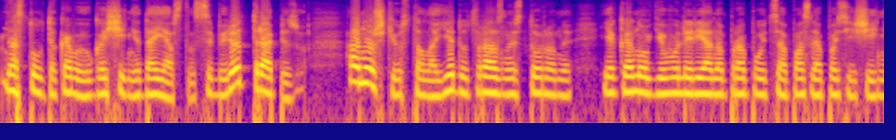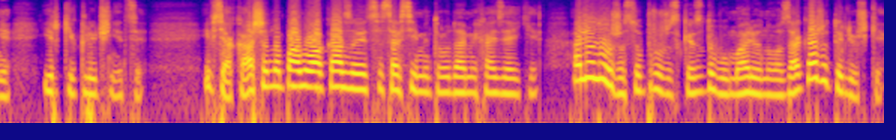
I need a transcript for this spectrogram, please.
на стол таковое угощение до явства, соберет трапезу, а ножки у стола едут в разные стороны, яко ноги у валерьяна пропоются после посещения Ирки-ключницы. И вся каша на полу оказывается со всеми трудами хозяйки. Али ложа супружеская с дубу мореного закажет Илюшке,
